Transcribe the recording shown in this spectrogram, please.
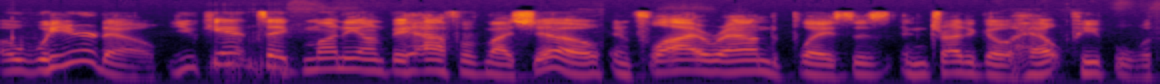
a weirdo. You can't take money on behalf of my show and fly around to places and try to go help people with,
